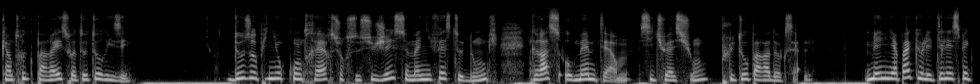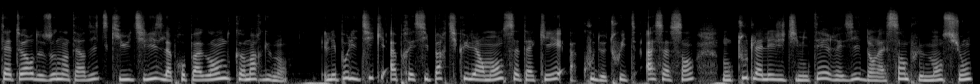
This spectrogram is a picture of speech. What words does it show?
qu'un truc pareil soit autorisé. Deux opinions contraires sur ce sujet se manifestent donc grâce aux mêmes termes, situation plutôt paradoxale. Mais il n'y a pas que les téléspectateurs de zones interdites qui utilisent la propagande comme argument. Les politiques apprécient particulièrement s'attaquer à coups de tweets assassins dont toute la légitimité réside dans la simple mention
